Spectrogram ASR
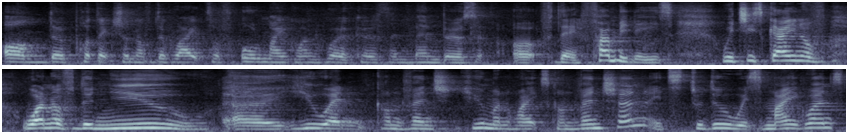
on the protection of the rights of all migrant workers and members of their families, which is kind of one of the new uh, UN convention, Human Rights Convention. It's to do with migrants.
